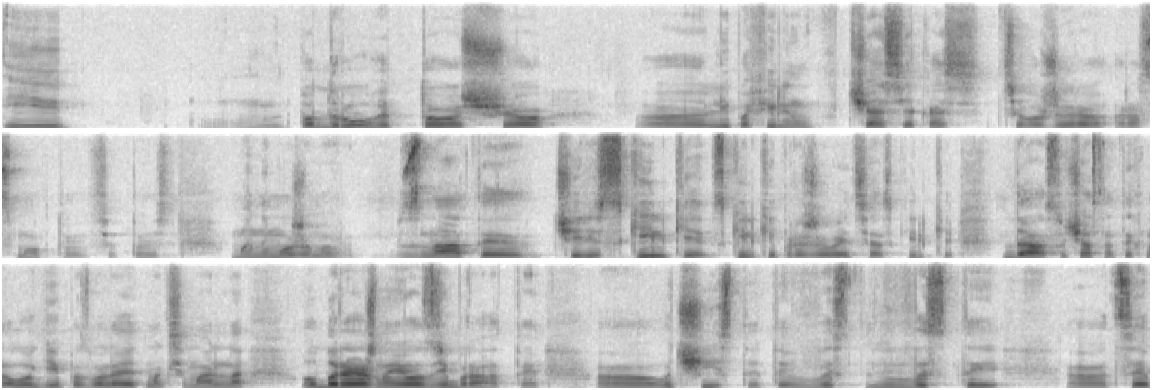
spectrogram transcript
І м, по-друге, то, що е, ліпофілінг, часть якась цього жиру розсмоктується. Тобто ми не можемо знати через скільки, скільки приживеться, а скільки. Да, сучасні технології дозволяють максимально обережно його зібрати, е, очистити, ввести. Е, Це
